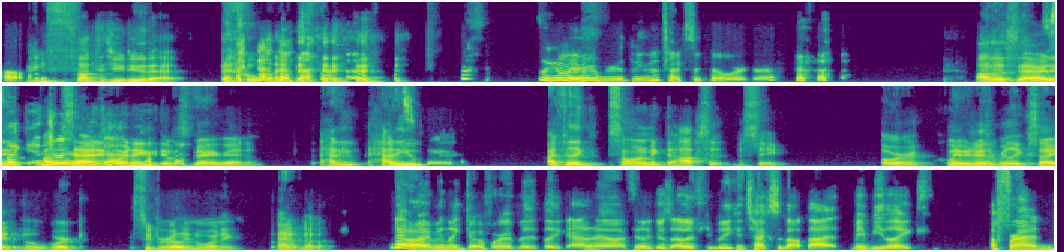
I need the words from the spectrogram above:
How the fuck did you do that? It's like a very weird thing to text a coworker. On a Saturday, like on Saturday morning, it was very random. How do you, how do you. I feel like someone would make the opposite mistake, or maybe they're just really excited to go work super early in the morning. I don't know. No, I mean like go for it, but like I don't know. I feel like there's other people you can text about that. Maybe like a friend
